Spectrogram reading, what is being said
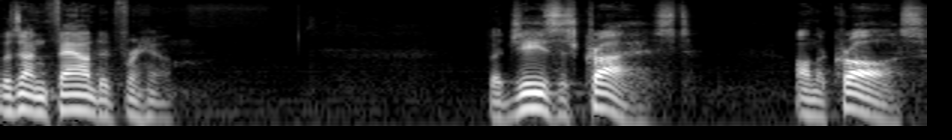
was unfounded for him. But Jesus Christ on the cross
